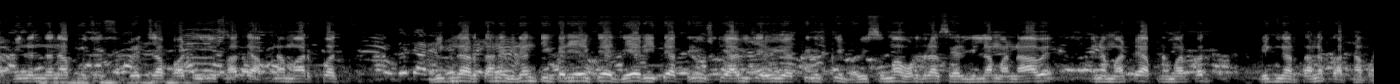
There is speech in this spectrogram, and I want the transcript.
અભિનંદન આપું છું. શુભેચ્છા પાઠવું છું. સાથે આપના મારફત વિઘ્નહર્તાને વિનંતી કરીએ કે જે રીતે અતિવૃષ્ટિ આવી છે, એવી અતિવૃષ્ટિ ભવિષ્યમાં વડોદરા શહેર જિલ્લામાં ના આવે. એના માટે આપના મારફત વિઘ્નહર્તાને પ્રાર્થના પણ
